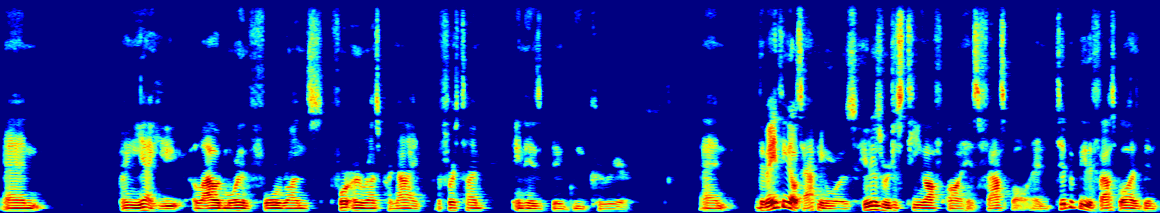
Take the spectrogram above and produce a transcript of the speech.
and I mean, yeah, he allowed more than four runs, four earned runs per nine for the first time in his big league career. And the main thing that was happening was hitters were just teeing off on his fastball, and typically the fastball has been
